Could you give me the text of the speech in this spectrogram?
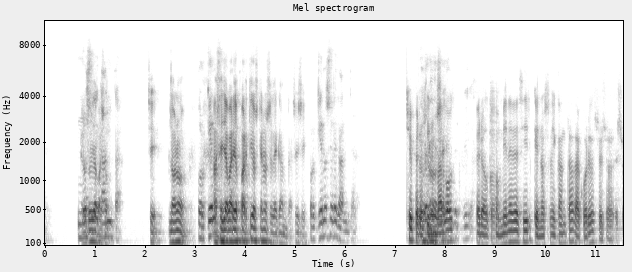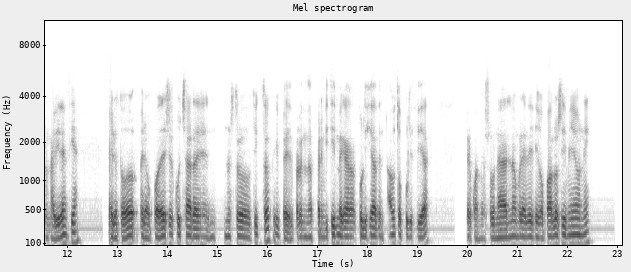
no se le canta. Sí, no, no. Hace ya varios partidos que no se le canta, sí, sí. ¿Por qué no se le canta? Sí, pero sin embargo, pero conviene decir que no se le canta, de acuerdo, eso, es una evidencia, pero todo, pero podéis escuchar en nuestro TikTok y permitidme que haga publicidad, autopublicidad, pero cuando suena el nombre de Diego Pablo Simeone,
